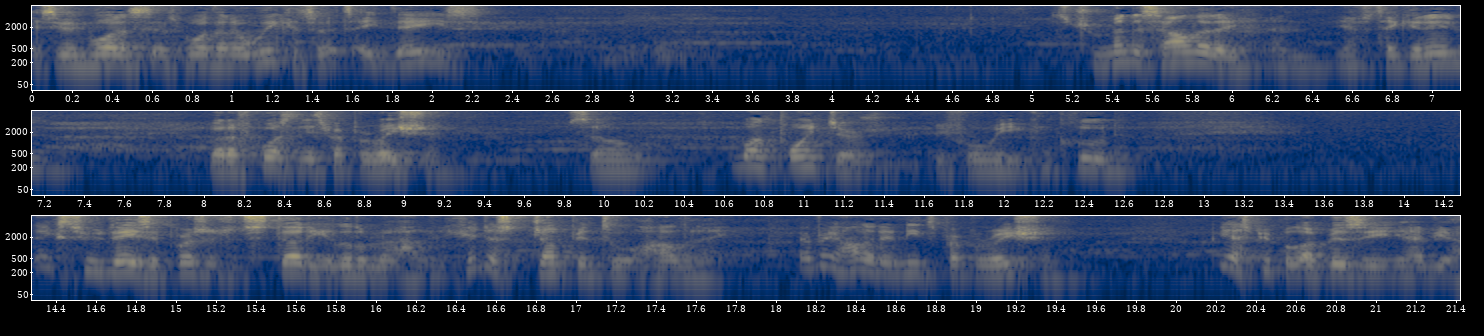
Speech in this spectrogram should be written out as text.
It's even more than, it's more than a week, so it's eight days It's a tremendous holiday, and you have to take it in. But of course, it needs preparation. So, one pointer before we conclude. Next few days, a person should study a little bit. You can't just jump into a holiday. Every holiday needs preparation. Yes, people are busy. You have you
